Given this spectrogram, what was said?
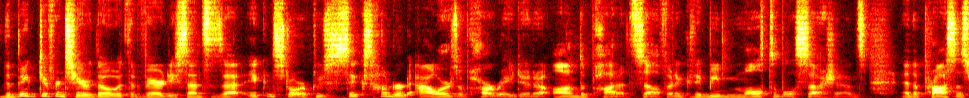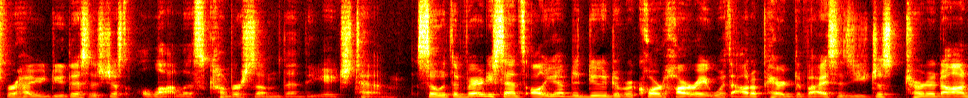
The big difference here, though, with the VeritySense is that it can store up to 600 hours of heart rate data on the pod itself, and it can be multiple sessions. And the process for how you do this is just a lot less cumbersome than the H10. So with the VeritySense, all you have to do to record heart rate without a paired device is you just turn it on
